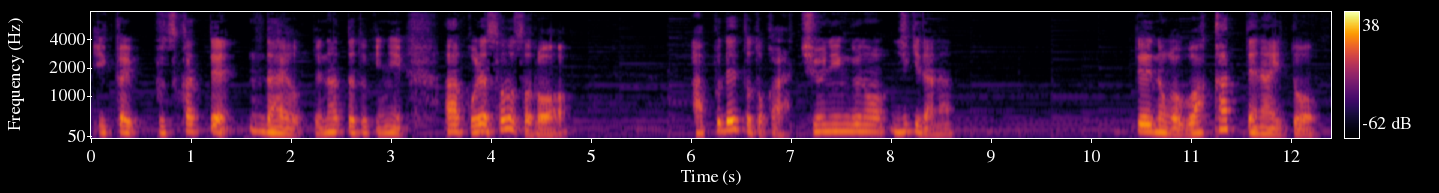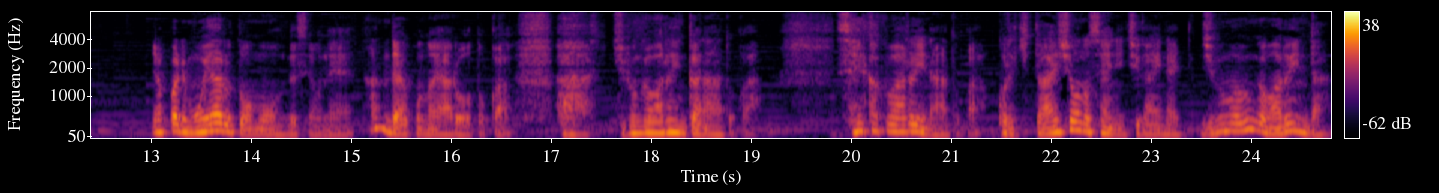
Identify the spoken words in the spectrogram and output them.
一回ぶつかって、んだよってなった時に、あ、これはそろそろアップデートとかチューニングの時期だなっていうのが分かってないと、やっぱりもやると思うんですよね。なんだよこの野郎とか、はあ、自分が悪いんかなとか、性格悪いなとか、これきっと相性のせいに違いない。自分は運が悪いんだ。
